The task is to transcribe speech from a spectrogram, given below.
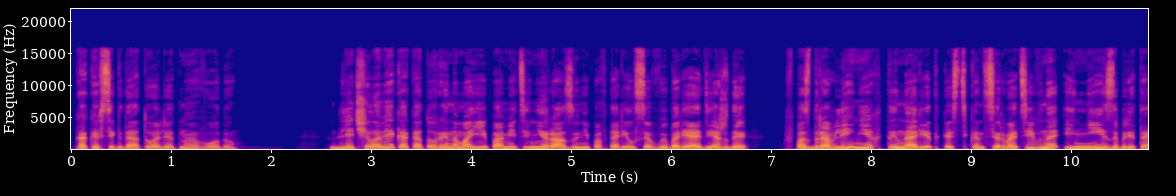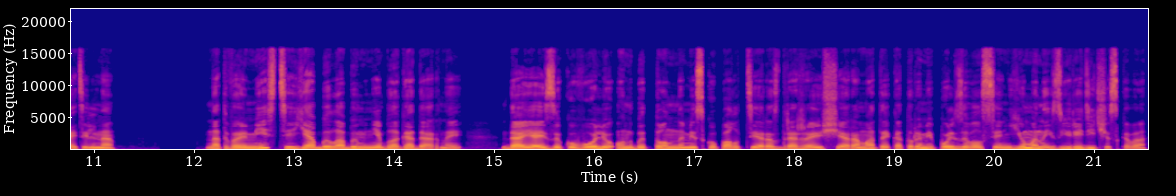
Как и всегда, туалетную воду. Для человека, который на моей памяти ни разу не повторился в выборе одежды, в поздравлениях ты на редкость консервативна и неизобретательна. На твоем месте я была бы мне благодарной. Да, я языку волю, он бы тоннами скупал те раздражающие ароматы, которыми пользовался Ньюман из юридического.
